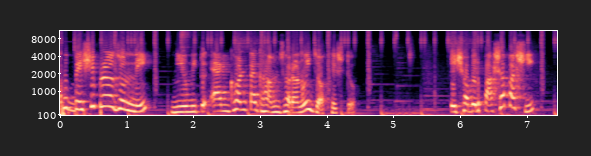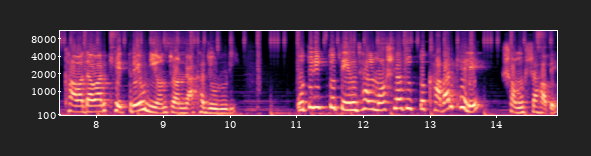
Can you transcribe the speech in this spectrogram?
খুব বেশি প্রয়োজন নেই, নিয়মিত এক ঘণ্টা ঘাম ঝরানোই যথেষ্ট। এসবের পাশাপাশি খাওয়া দাওয়ার ক্ষেত্রেও নিয়ন্ত্রণ রাখা জরুরি। অতিরিক্ত তেল ঝাল মশলাযুক্ত খাবার খেলে সমস্যা হবে।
